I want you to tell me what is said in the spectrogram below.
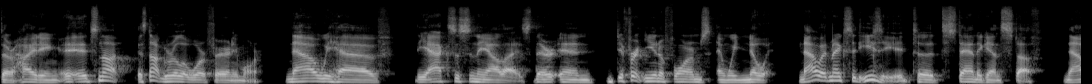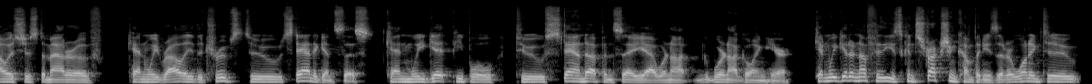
they're hiding. It's not. It's not guerrilla warfare anymore. Now we have the Axis and the Allies. They're in different uniforms, and we know it. Now it makes it easy to stand against stuff. Now it's just a matter of can we rally the troops to stand against this? Can we get people to stand up and say, "Yeah, we're not we're not going here"? Can we get enough of these construction companies that are wanting to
